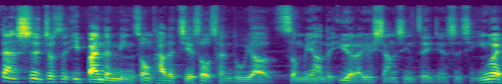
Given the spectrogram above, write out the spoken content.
但是，就是一般的民众，他的接受程度要怎么样的越来越相信这一件事情？因为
